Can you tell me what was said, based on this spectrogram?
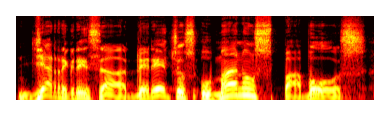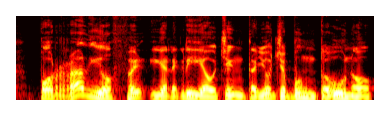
Ya regresa Derechos Humanos Pa' Voz por Radio Fe y Alegría 88.1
